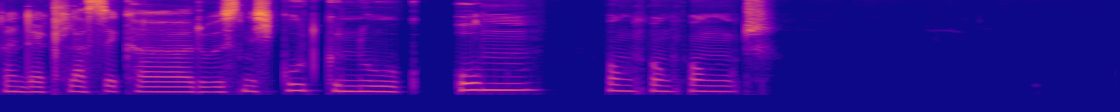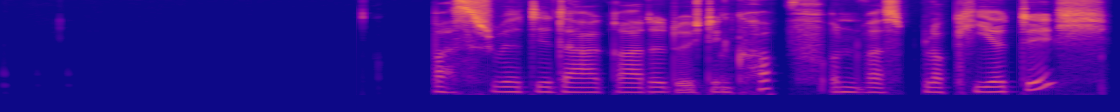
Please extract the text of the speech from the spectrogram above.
Dann der Klassiker, du bist nicht gut genug, um Punkt, Punkt, Punkt. Was schwirrt dir da gerade durch den Kopf und was blockiert dich?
